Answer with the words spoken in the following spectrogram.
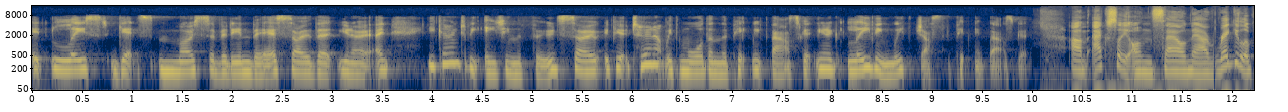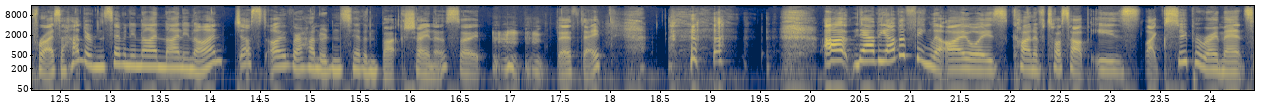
at least gets most of it in there so that, you know, and you're going to be eating the food. So if you turn up with more than the picnic basket, you know, leaving with just the picnic basket. Um, actually on sale now, regular price $179.99, just over 107 bucks, Shaynna. So birthday. uh, now, the other thing that I always kind of toss up is like super romance.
